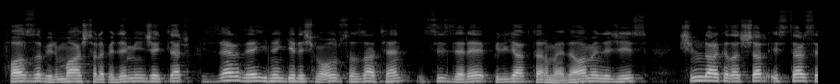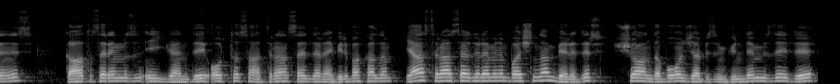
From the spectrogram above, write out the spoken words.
fazla bir maaş talep edemeyecekler. Bizler de yine gelişme olursa zaten sizlere bilgi aktarmaya devam edeceğiz. Şimdi arkadaşlar isterseniz Galatasaray'ımızın ilgilendiği orta saha transferlerine bir bakalım. Yaz transfer döneminin başından beridir. Şu anda bu oyuncular bizim gündemimizdeydi.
